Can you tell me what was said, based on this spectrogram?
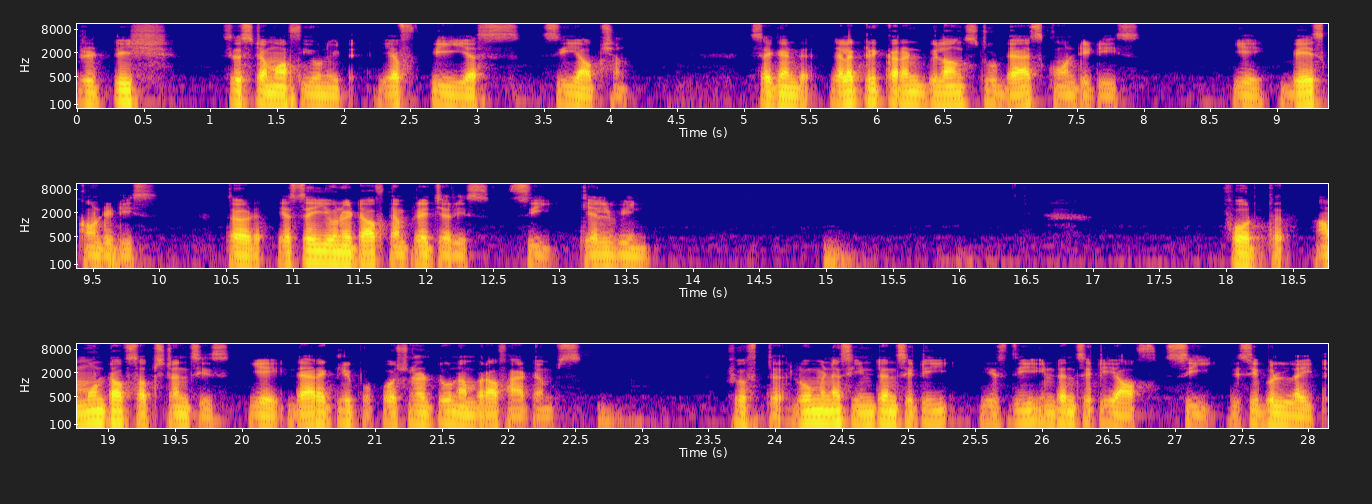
british system of unit? Fps c option. Second electric current belongs to dash quantities. A base quantities. Third SI unit of temperature is c kelvin. Fourth amount of substance is a directly proportional to number of atoms Fifth, luminous intensity is the intensity of C, visible light.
